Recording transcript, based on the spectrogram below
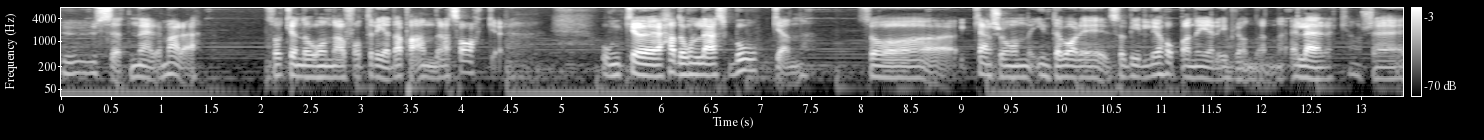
huset närmare så kunde hon ha fått reda på andra saker. Hon, hade hon läst boken så eh, kanske hon inte varit så villig att hoppa ner i brunnen eller kanske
